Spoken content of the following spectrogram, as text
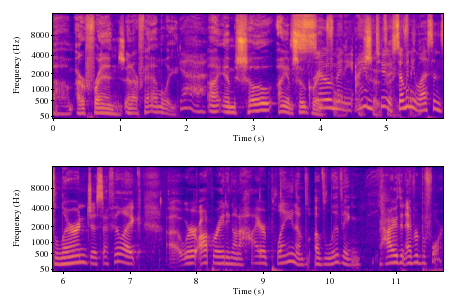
um, our friends, and our family. Yeah. I am so, I am so grateful. So many. I am and too. So many lessons learned. Just I feel like uh, we're operating on a higher plane of, of living, higher than ever before.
